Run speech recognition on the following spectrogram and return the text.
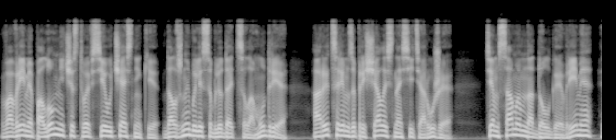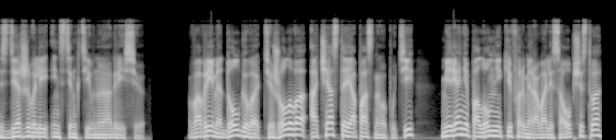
Во время паломничества все участники должны были соблюдать целомудрие, а рыцарям запрещалось носить оружие, тем самым на долгое время сдерживали инстинктивную агрессию. Во время долгого, тяжелого, а часто и опасного пути миряне-паломники формировали сообщества,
